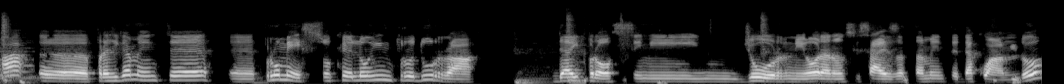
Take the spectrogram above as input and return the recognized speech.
ha eh, praticamente eh, promesso che lo introdurrà dai prossimi giorni, ora non si sa esattamente da quando,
